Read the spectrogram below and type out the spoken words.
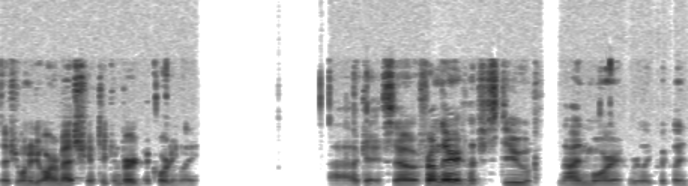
So if you want to do RMS, you have to convert accordingly. Uh, okay, so from there, let's just do nine more really quickly.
